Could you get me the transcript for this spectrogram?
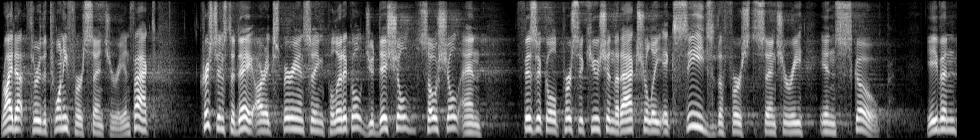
right up through the 21st century. In fact, Christians today are experiencing political, judicial, social, and physical persecution that actually exceeds the first century in scope, even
